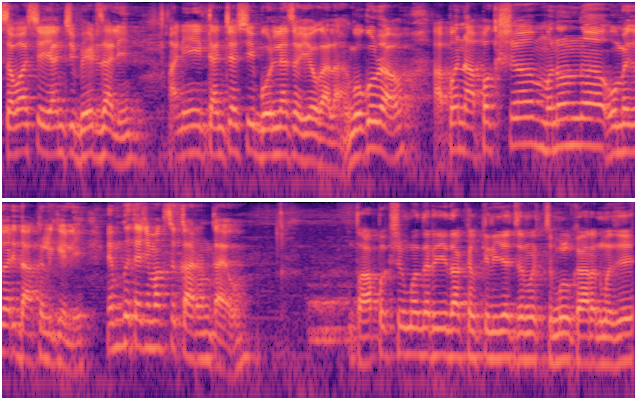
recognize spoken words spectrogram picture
सवाशे यांची भेट झाली आणि त्यांच्याशी बोलण्याचा योग आला. गोकुळराव आपण अपक्ष म्हणून उमेदवारी दाखल केली. नेमकं त्याच्या मागचं कारण काय हो? तर अपक्ष उमेदवारी दाखल केली याच्या मागचं मूळ कारण म्हणजे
